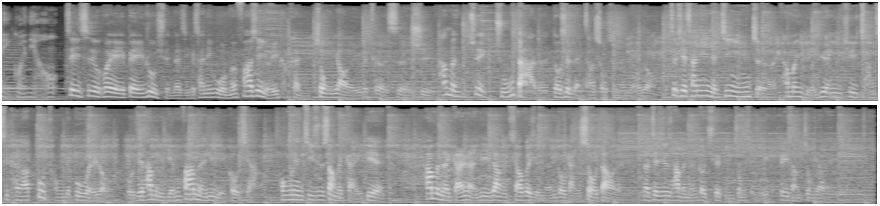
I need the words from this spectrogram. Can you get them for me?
美国牛。这一次会被入选的几个餐厅，我们发现有一个很重要的一个特色是，他们最主打的都是冷藏熟成的牛肉。这些餐厅的经营者，他们也愿意去尝试开发不同的部位肉。我觉得他们的研发能力也够强，烹饪技术上的改变，他们的感染力让消费者能够感受到的，那这就是他们能够确评中选的一个非常重要的原因。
